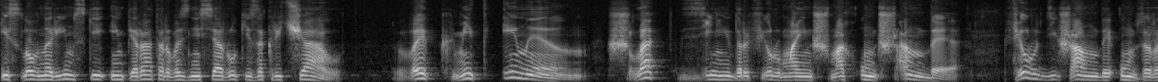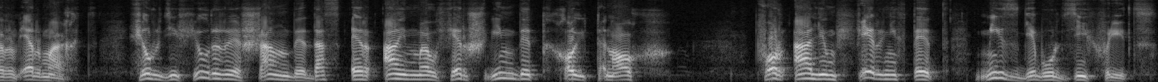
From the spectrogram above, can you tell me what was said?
и, словно римский император, вознеся руки, закричал «Weg mit ihnen, schlag sie nieder für meine Schmach und Schande, für die Schande unserer Wehrmacht, für die Führerschande, dass er einmal verschwindet heute noch». Vor allem фернихтет, мисс Гебурт Зигфрид.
